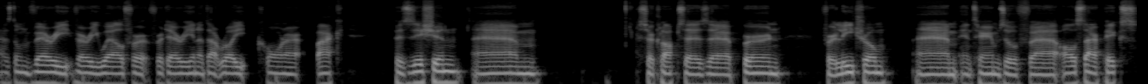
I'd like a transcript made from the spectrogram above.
has done very very well for for Derry in at that right corner back position. Um, Sir Klopp says uh, Byrne for Leitrim um, in terms of uh, All Star picks.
